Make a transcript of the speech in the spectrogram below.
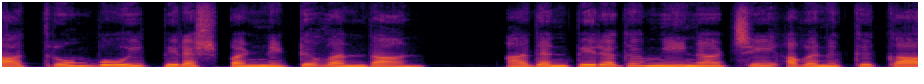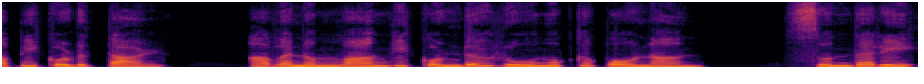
பாத்ரூம் போய் பிரஷ் பண்ணிட்டு வந்தான். அதன் பிறகு மீனாட்சி அவனுக்கு காபி கொடுத்தாள். அவனும் வாங்கிக் கொண்டு ரூமுக்கு போனான். சுந்தரி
